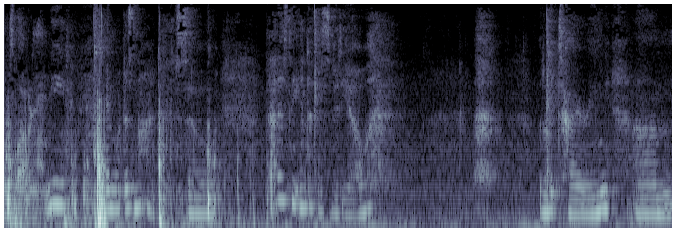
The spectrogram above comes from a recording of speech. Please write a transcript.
what's flattering on me and what does not. So that is the end of this video. A little bit tiring. Um,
